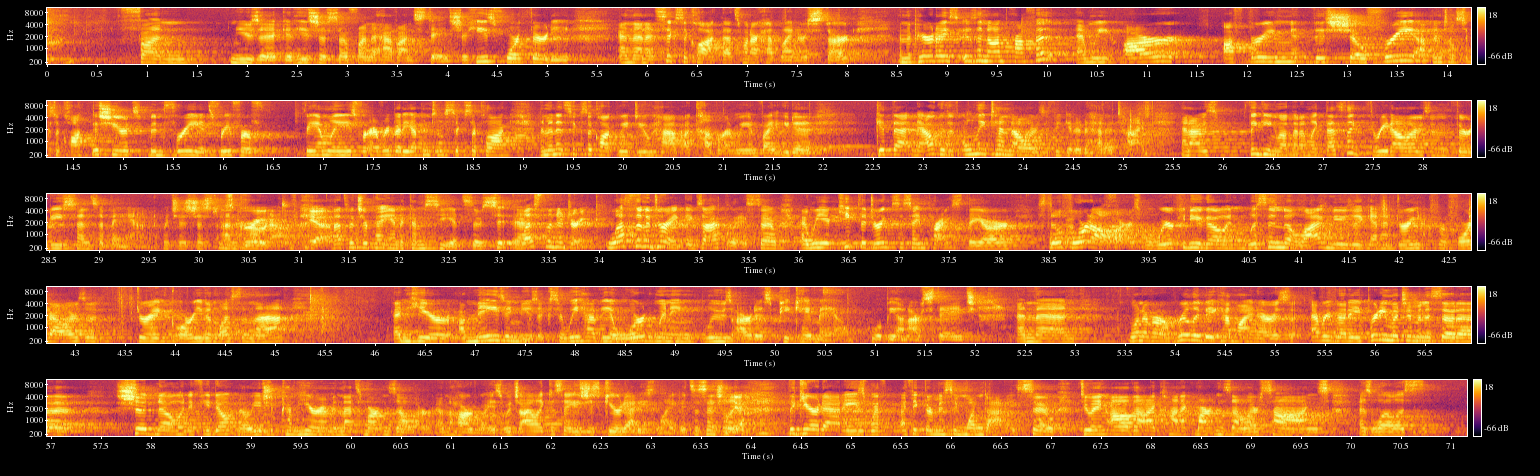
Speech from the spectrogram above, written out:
fun music, and he's just so fun to have on stage. So he's 4.30, and then at 6 o'clock, that's when our headliners start. And the Paradise is a nonprofit, and we are offering this show free up until 6 o'clock this year. It's been free. It's free for families, for everybody up until 6 o'clock. And then at 6 o'clock, we do have a cover, and we invite you to get that now because it's only $10 if you get it ahead of time. And I was thinking about that. I'm like, that's like $3.30 a band, which is just is unheard great. of. Yeah. That's what you're paying to come see it. So sit, uh, Less than a drink. Less than a drink, exactly. So, and we keep the drinks the same price. They are still four dollars. Well, where can you go and listen to live music and a drink for four dollars a drink, or even less than that? and hear amazing music. So we have the award-winning blues artist PK Mayo, who will be on our stage. And then one of our really big headliners, everybody pretty much in Minnesota should know, and if you don't know, you should come hear him, and that's Martin Zellar and the Hardways, which I like to say is just Gear Daddy's light. It's essentially Yeah. the Gear Daddies with, I think they're missing one guy. So doing all the iconic Martin Zellar songs, as well as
